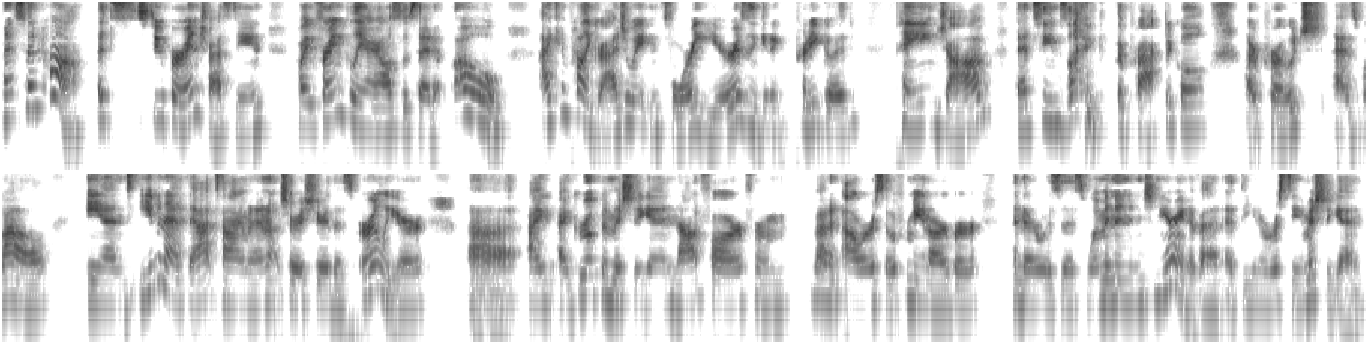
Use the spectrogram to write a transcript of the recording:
And I said, huh, that's super interesting. Quite frankly, I also said, oh, I can probably graduate in four years and get a pretty good paying job. That seems like the practical approach as well. And even at that time, and I'm not sure I shared this earlier, uh, I, I grew up in Michigan, not far from about an hour or so from Ann Arbor. And there was this Women in Engineering event at the University of Michigan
